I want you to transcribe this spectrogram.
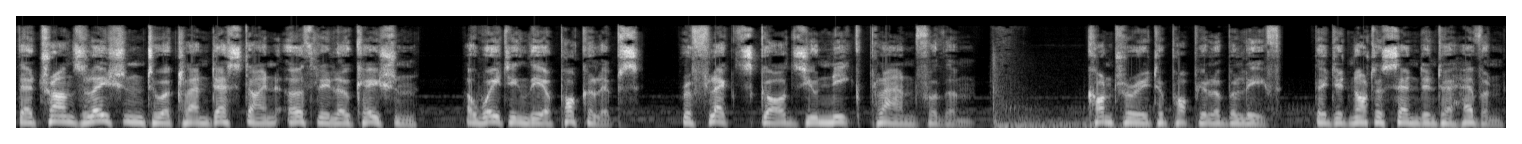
Their translation to a clandestine earthly location, awaiting the apocalypse, reflects God's unique plan for them. Contrary to popular belief, they did not ascend into heaven,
